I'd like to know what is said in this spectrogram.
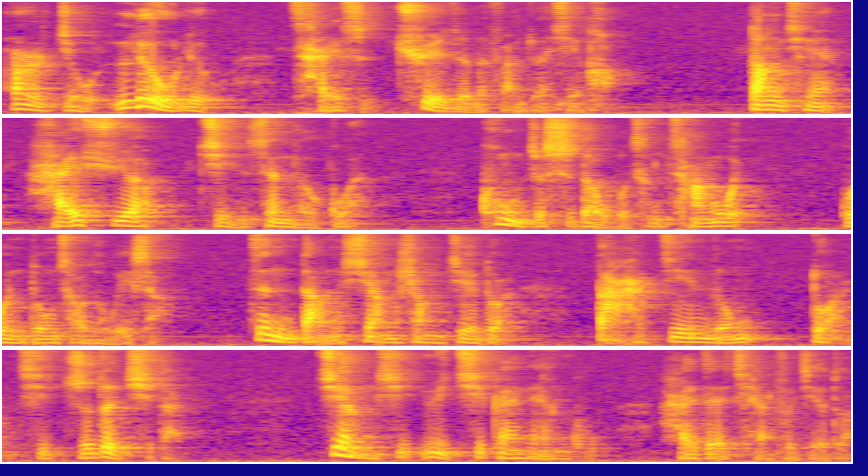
二九六六才是确认的反转信号。当前还需要谨慎乐观，控制四到五成仓位，滚动操作为上。震荡向上阶段，大金融短期值得期待。降息预期概念股还在潜伏阶段，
